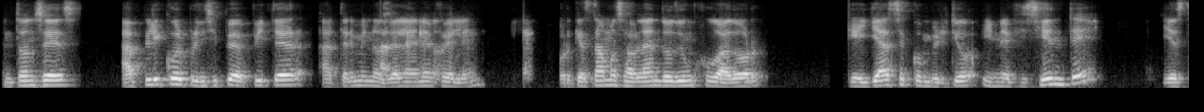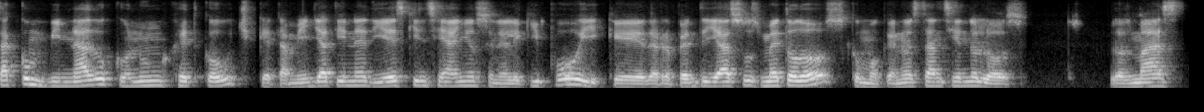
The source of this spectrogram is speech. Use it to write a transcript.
Entonces, aplico el principio de Peter a términos de la NFL, porque estamos hablando de un jugador que ya se convirtió ineficiente y está combinado con un head coach que también ya tiene 10, 15 años en el equipo y que de repente ya sus métodos como que no están siendo los, los más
